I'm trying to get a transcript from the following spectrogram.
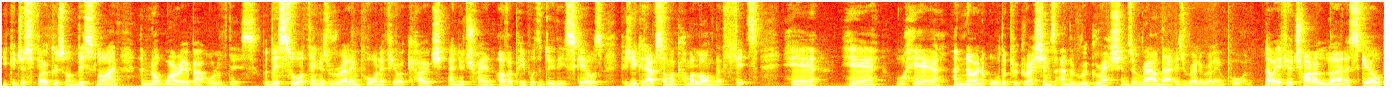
you could just focus on this line and not worry about all of this. But this sort of thing is really important if you're a coach and you're training other people to do these skills because you could have someone come along that fits here here, or here, and knowing all the progressions and the regressions around that is really, really important. Now, if you're trying to learn a skill,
